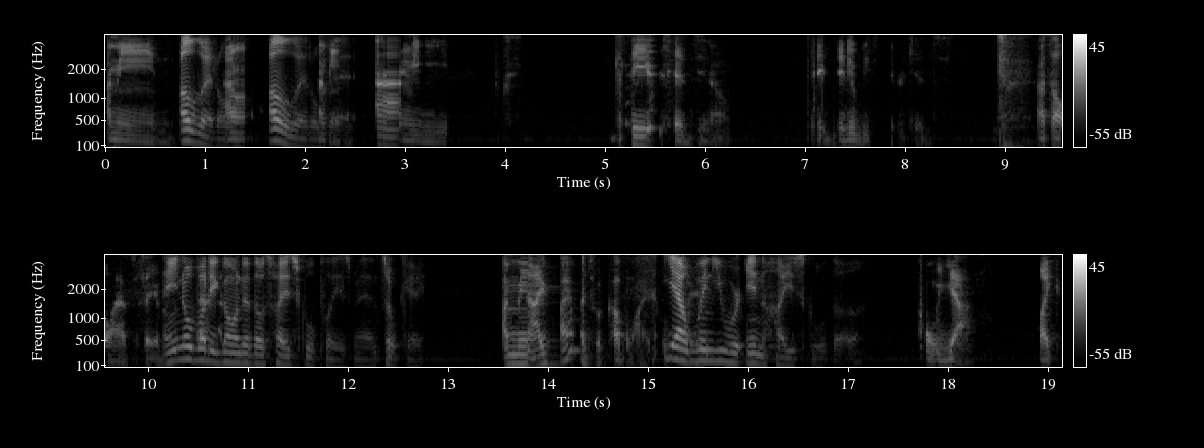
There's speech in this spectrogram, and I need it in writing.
I mean, A little, I don't. a little I mean, bit. I mean, the theater kids, you know, they, they do be theater kids. That's all I have to say about Ain't nobody that. going to those high school plays, man. It's okay. I mean, I, I went to a couple high school. Yeah, plays. when you were in high school, though. Oh yeah, like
